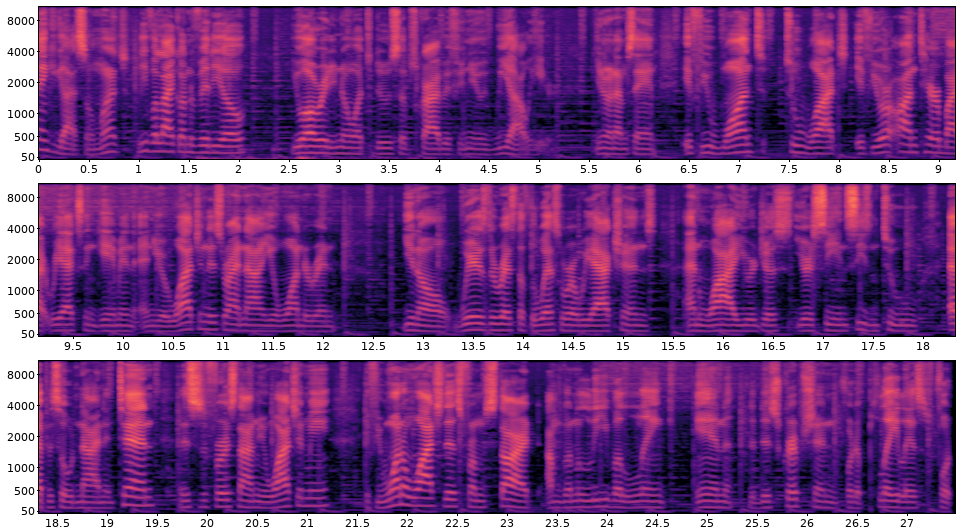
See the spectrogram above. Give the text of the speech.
Thank you guys so much. Leave a like on the video. You already know what to do. Subscribe if you're new. We out here. You know what I'm saying? If you want to watch, if you're on Terabyt Reacts and Gaming and you're watching this right now, you're wondering, you know, where's the rest of the Westworld reactions and why you're just you're seeing season two, episode nine and ten. This is the first time you're watching me. If you want to watch this from start, I'm gonna leave a link in the description for the playlist for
